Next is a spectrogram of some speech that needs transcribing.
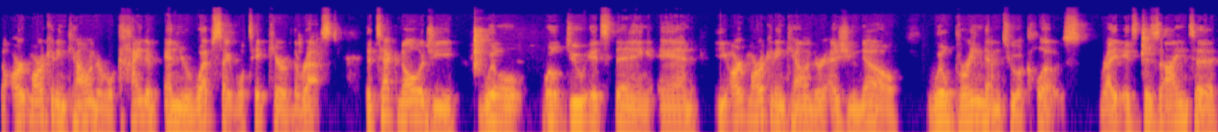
the art marketing calendar will kind of and your website will take care of the rest. The technology will will do its thing and the art marketing calendar as you know will bring them to a close, right? It's designed to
